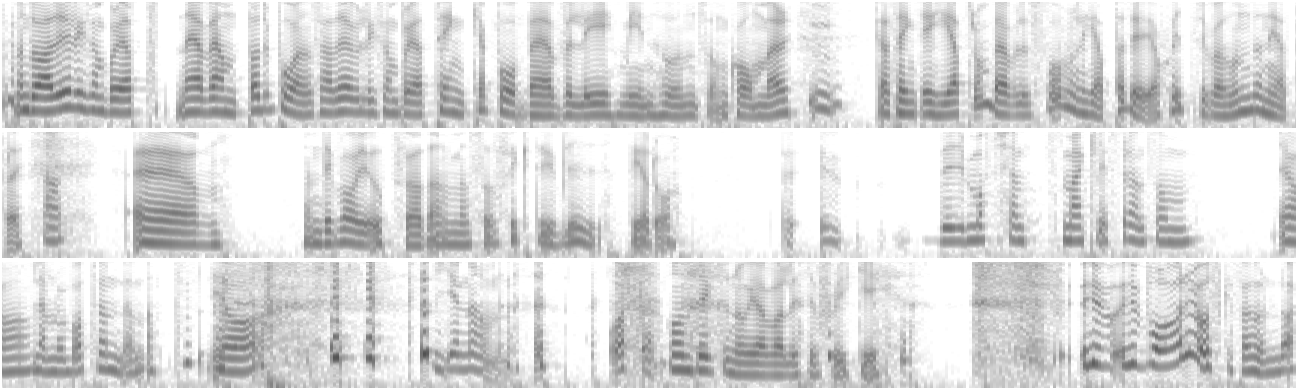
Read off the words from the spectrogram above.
Men då hade jag liksom börjat, när jag väntade på den så hade jag liksom börjat tänka på Beverly, min hund som kommer. Mm. För jag tänkte, heter hon Beverly så får hon väl heta det, jag skiter i vad hunden heter. Ja. Ehm, men det var ju uppfödaren, men så fick det ju bli det då. Det måste känts märkligt för den som Ja, lämnar bort hunden att ja. ge namn åt den. hon tyckte nog jag var lite freaky. Hur, hur var det att skaffa hund då?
